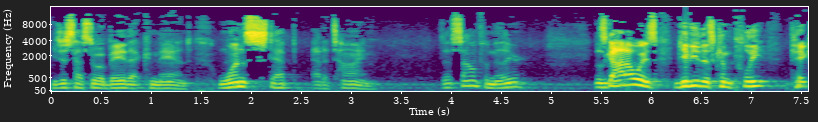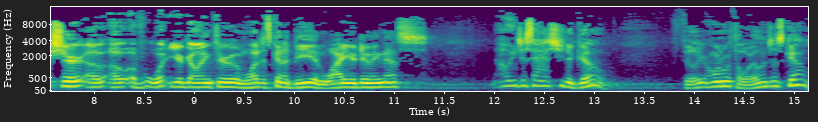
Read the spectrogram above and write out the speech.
He just has to obey that command, one step at a time. Does that sound familiar? Does God always give you this complete picture of, of, of what you're going through and what it's going to be and why you're doing this? No, He just asks you to go. Fill your horn with oil and just go.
